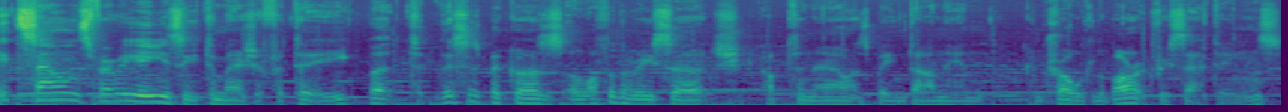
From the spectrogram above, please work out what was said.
It sounds very easy to measure fatigue, but this is because a lot of the research up to now has been done in controlled laboratory settings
